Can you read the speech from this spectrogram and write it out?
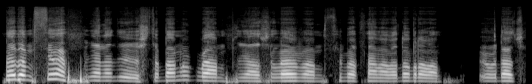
На этом все. Я надеюсь, что помог вам. Я желаю вам всего самого доброго и удачи.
